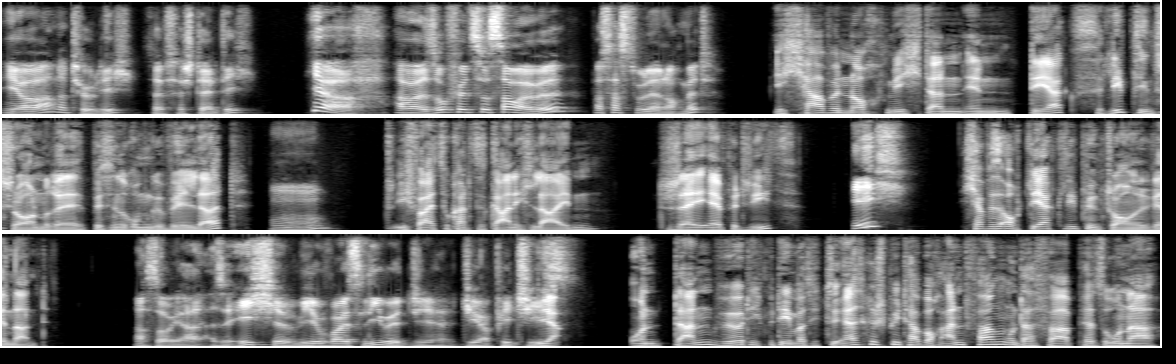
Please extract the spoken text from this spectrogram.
Ja, natürlich, selbstverständlich. Ja, aber so viel zu Somerville. Was hast du denn noch mit? Ich habe noch mich dann in Dirks Lieblingsgenre bisschen rumgewildert. Mhm. Ich weiß, du kannst es gar nicht leiden. JRPGs. Ich? Ich habe es auch Dirks Lieblingsgenre genannt. Ach so, ja. Also ich, wie du weißt, liebe JRPGs. Ja. Und dann würde ich mit dem, was ich zuerst gespielt habe, auch anfangen. Und das war Persona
